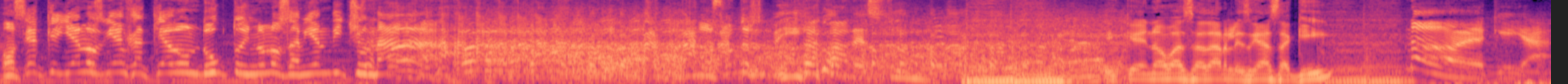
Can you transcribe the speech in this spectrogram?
o sea que ya nos habían hackeado un ducto y no nos habían dicho nada. Nosotros, hijos de su... ¿Y qué, no vas a darles gas aquí? No, aquí ya.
